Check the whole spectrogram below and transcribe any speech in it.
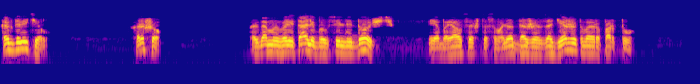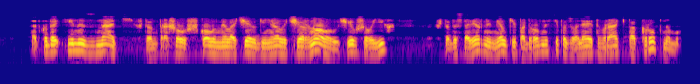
«Как долетел?» Хорошо. Когда мы вылетали, был сильный дождь, я боялся, что самолет даже задержит в аэропорту. Откуда Инны знать, что он прошел школу мелочей у генерала Чернова, учившего их, что достоверные мелкие подробности позволяют врать по-крупному,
